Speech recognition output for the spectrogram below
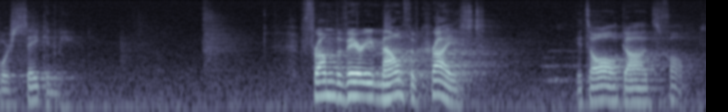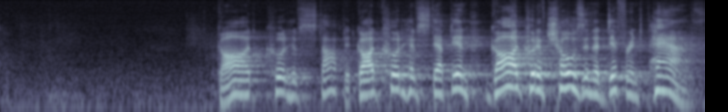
forsaken me? From the very mouth of Christ, it's all God's fault. God could have stopped it. God could have stepped in. God could have chosen a different path.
